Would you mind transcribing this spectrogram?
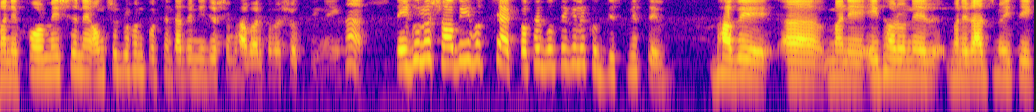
মানে ফরমেশনে অংশগ্রহণ করছেন, তাদের নিজস্ব ভাবার কোনো শক্তি নেই হ্যাঁ? তো এগুলো সবই হচ্ছে এক কথায় বলতে গেলে খুব ডিসমিসিভ ভাবে মানে এই ধরনের মানে রাজনৈতিক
